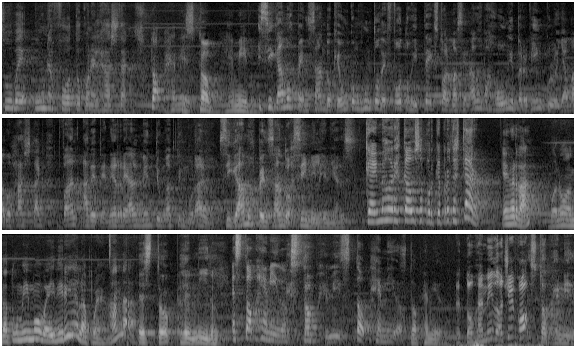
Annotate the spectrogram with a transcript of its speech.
Sube una foto con el hashtag Stop Gemido. Stop Gemido. Y sigamos pensando que un conjunto de fotos y texto almacenados bajo un hipervínculo llamado hashtag van a detener realmente un acto inmoral. Sigamos pensando así, millennials. Que hay mejores causas por qué protestar. Es verdad. Bueno, anda tú mismo, ve y dirígela, pues, anda. Stop gemido. Stop gemido. Stop Gemido. Stop gemido. Stop Gemido. Stop gemido, chicos. Stop gemido.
